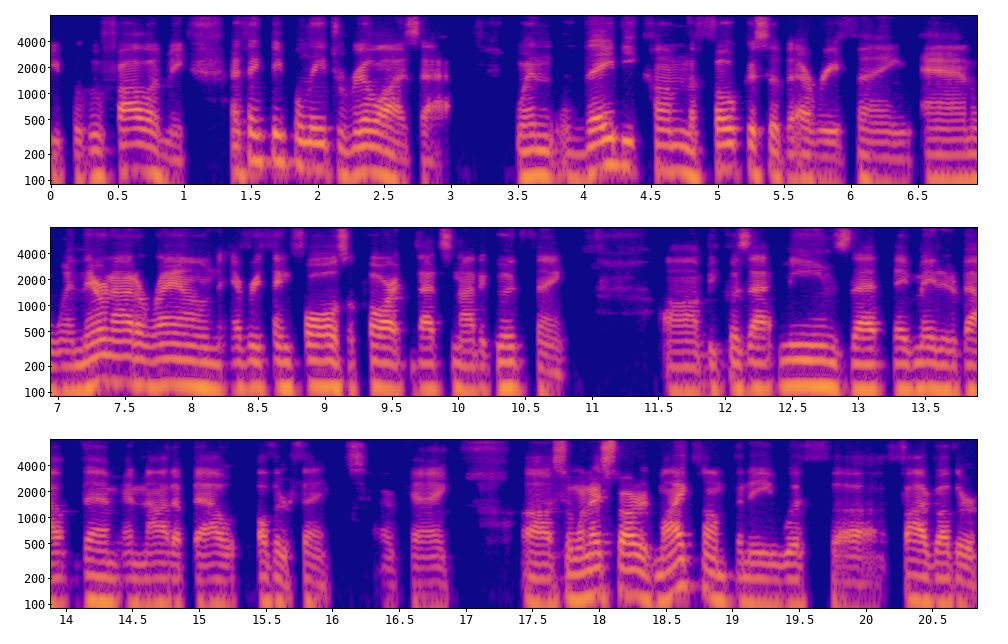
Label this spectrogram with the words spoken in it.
people who followed me. I think people need to realize that when they become the focus of everything and when they're not around everything falls apart that's not a good thing. Uh, because that means that they've made it about them and not about other things okay? Uh, so when i started my company with uh, five other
